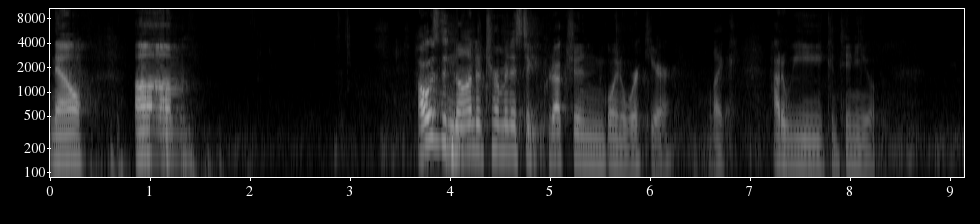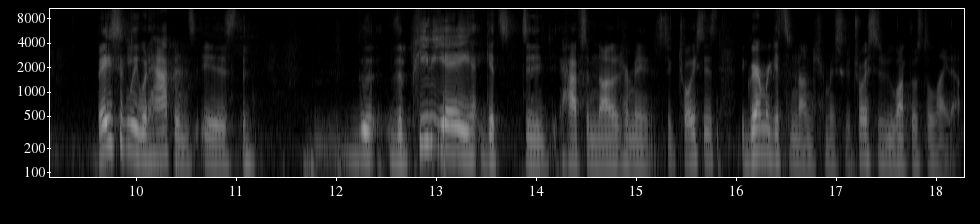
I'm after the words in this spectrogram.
Now, um, how is the non-deterministic production going to work here? Like, how do we continue? Basically, what happens is the the, PDA gets to have some non-deterministic choices. The grammar gets some non-deterministic choices. We want those to line up.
